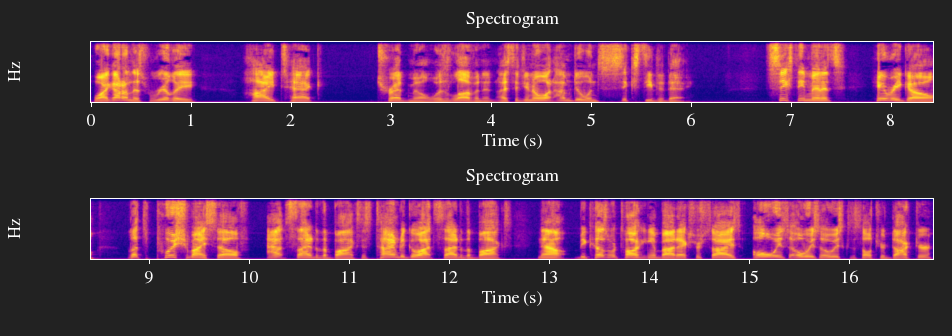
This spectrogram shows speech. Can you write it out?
Well, I got on this really high tech treadmill, was loving it. I said, you know what? I'm doing 60 today. 60 minutes. Here we go let's push myself outside of the box. It's time to go outside of the box. Now, because we're talking about exercise, always, always, always consult your doctor.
